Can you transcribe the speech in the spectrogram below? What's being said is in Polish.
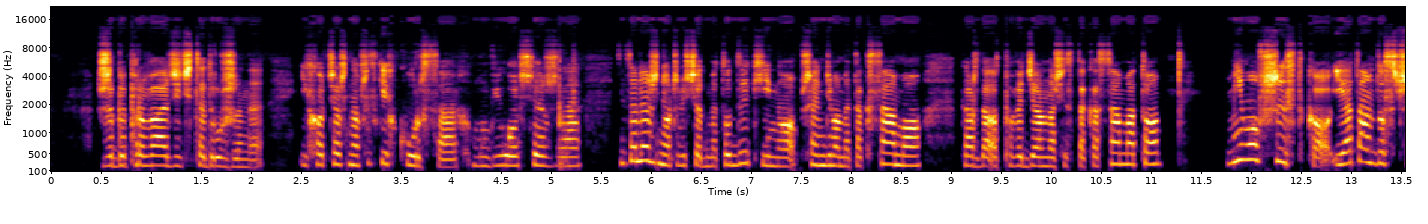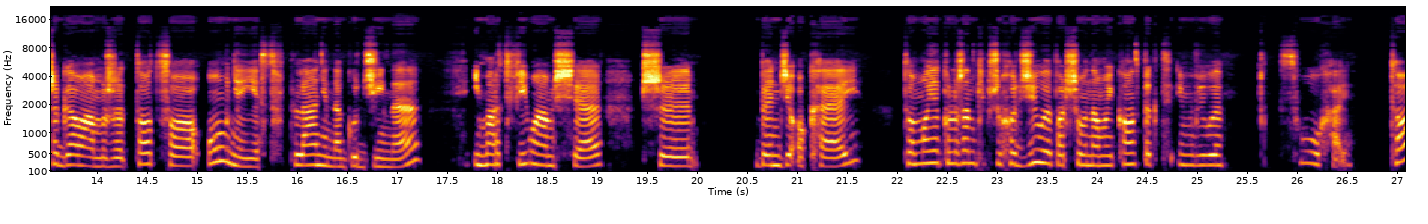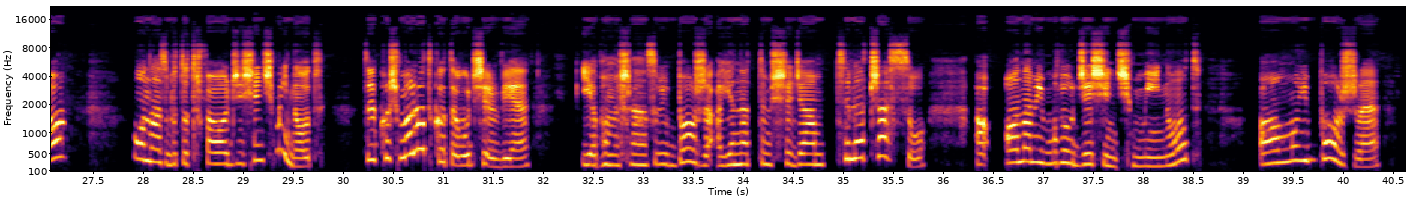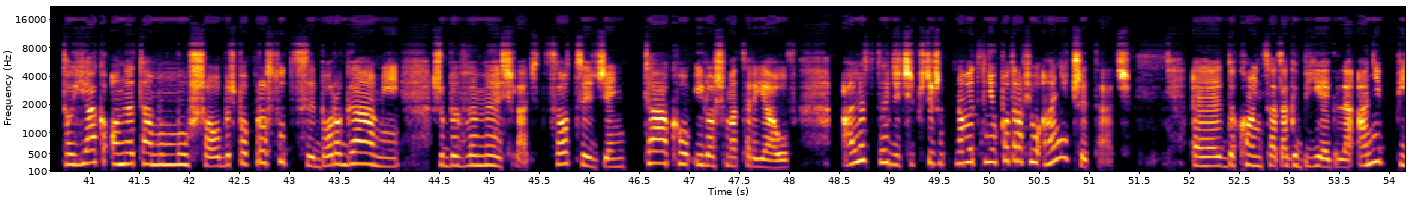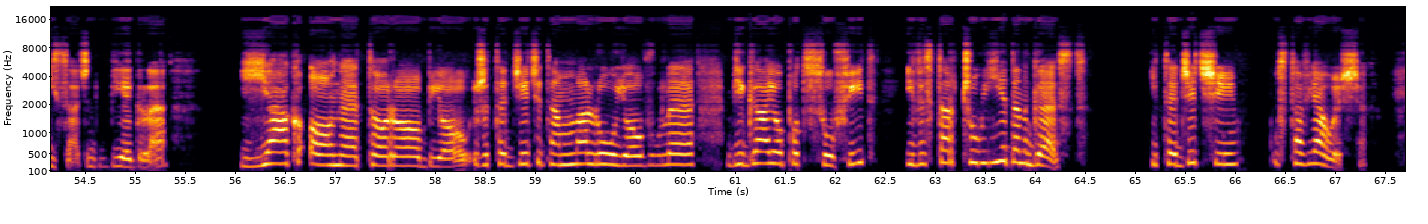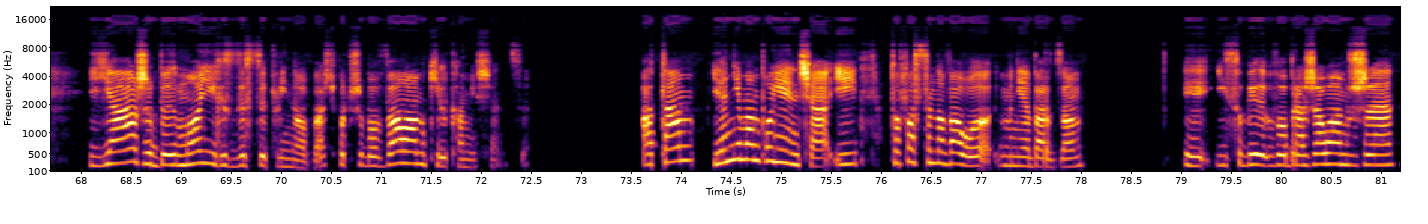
żeby prowadzić te drużyny. I chociaż na wszystkich kursach mówiło się, że niezależnie oczywiście od metodyki, no wszędzie mamy tak samo, każda odpowiedzialność jest taka sama, to mimo wszystko ja tam dostrzegałam, że to, co u mnie jest w planie na godzinę i martwiłam się, czy będzie ok, to moje koleżanki przychodziły, patrzyły na mój konspekt i mówiły: Słuchaj, to u nas by to trwało 10 minut. To jakoś malutko to u ciebie. I ja pomyślałam sobie, Boże, a ja nad tym siedziałam tyle czasu, a ona mi mówił 10 minut. O mój Boże, to jak one tam muszą być po prostu cyborgami, żeby wymyślać co tydzień taką ilość materiałów. Ale te dzieci przecież nawet nie potrafią ani czytać e, do końca tak biegle, ani pisać biegle jak one to robią, że te dzieci tam malują, w ogóle biegają pod sufit i wystarczył jeden gest. I te dzieci ustawiały się. Ja, żeby moich zdyscyplinować, potrzebowałam kilka miesięcy. A tam ja nie mam pojęcia i to fascynowało mnie bardzo. I, i sobie wyobrażałam, że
